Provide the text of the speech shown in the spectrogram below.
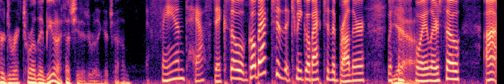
her directorial debut, and I thought she did a really good job. fantastic. So go back to the. Can we go back to the brother with some spoilers? So. Uh,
